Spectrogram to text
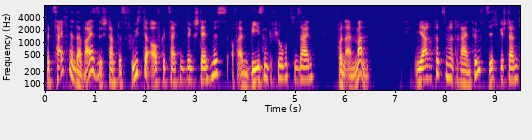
Bezeichnenderweise stammt das früheste aufgezeichnete Geständnis, auf einem Besen geflogen zu sein, von einem Mann. Im Jahre 1453 gestand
